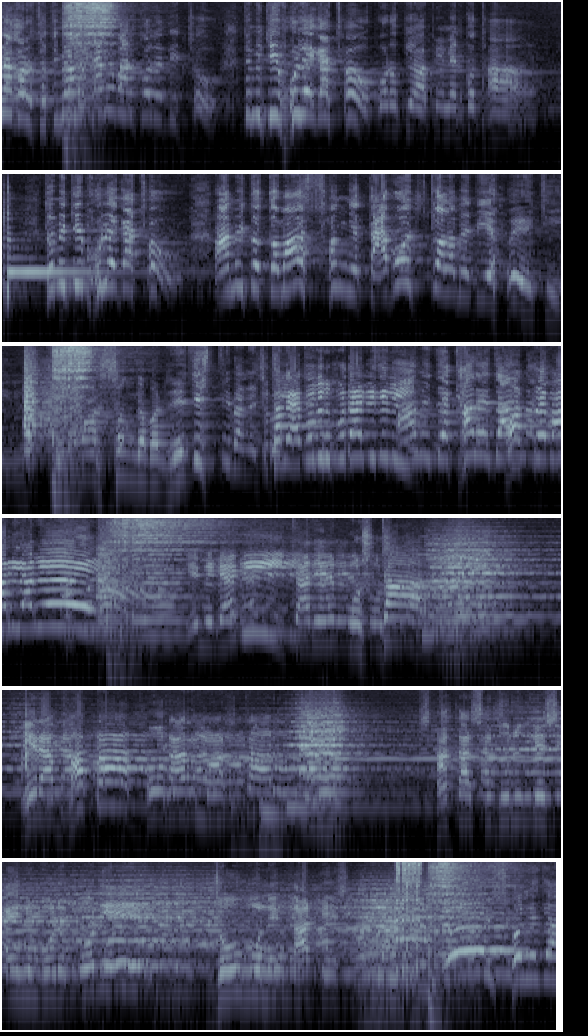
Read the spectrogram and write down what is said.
মনে করছ? তুমি আমার কেন বার করে দিচ্ছ? তুমি কি ভুলে গেছো? পরকীয় প্রেমের কথা। তুমি কি ভুলে গেছো? আমি তো তোমার সঙ্গে কাগজ কলমে বিয়ে হয়েছি। তোমার সঙ্গে আমার রেজিস্ট্রি বানিয়েছি। তাহলে এতদিন কোথায় গেছিলি আমি যেখানে যাই না- বাড়ি যাবে এমনি ড্যাডি চারের পোস্টার। এরা ভাতা থোর আর মাস্টার। শাঁকা সিঁদুরকে সাইন বোর্ড করে যৌবনে কাটে সাঁতার। সরে যা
